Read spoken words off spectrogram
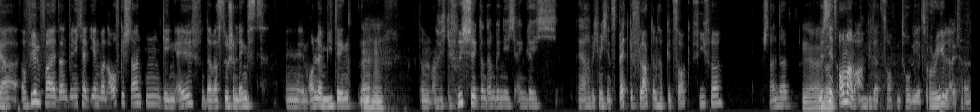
ja, auf jeden Fall, dann bin ich halt irgendwann aufgestanden gegen elf. Da warst du schon längst äh, im Online-Meeting. Ne? mhm. Dann habe ich gefrühstückt und dann bin ich eigentlich, ja, habe ich mich ins Bett geflaggt und habe gezockt. FIFA. Standard. ja, Wir müssen so, jetzt auch mal am Abend wieder zocken, Tobi. Jetzt for real, Alter.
